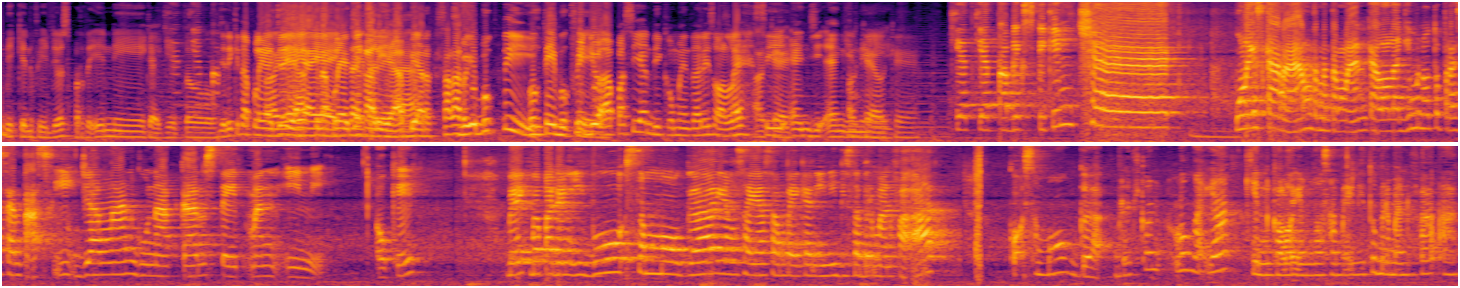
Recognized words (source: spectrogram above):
bikin video seperti ini kayak gitu. Jadi kita play Oh, aja iya, ya, iya, kita iya, play kita aja itu kali ya ya. biar Salah- sebagai bukti. Bukti, bukti. Video apa sih yang dikomentaris oleh si Oke. NG Eng ini? Oke, oke. Kiat-kiat public speaking cek. Mulai sekarang teman-teman kalau lagi menutup presentasi jangan gunakan statement ini. Oke? Baik Bapak dan Ibu, semoga yang saya sampaikan ini bisa bermanfaat. Kok semoga? Berarti kan lo nggak yakin kalau yang lo sampaikan itu bermanfaat.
